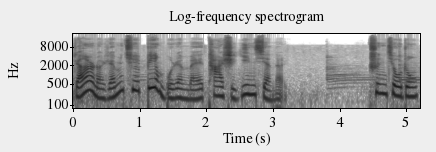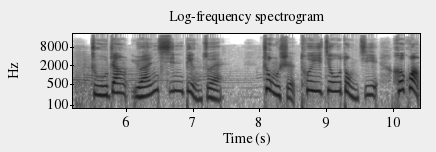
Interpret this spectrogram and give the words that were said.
然而呢，人们却并不认为她是阴险的。春秋中主张原心定罪，重视推究动机，何况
